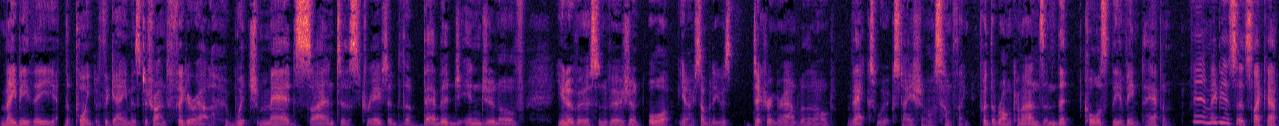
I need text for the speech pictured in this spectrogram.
Maybe the the point of the game is to try and figure out which mad scientist created the Babbage engine of universe inversion, or you know somebody was dickering around with an old Vax workstation or something, put the wrong commands in that caused the event to happen. Yeah, maybe it's it's like a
